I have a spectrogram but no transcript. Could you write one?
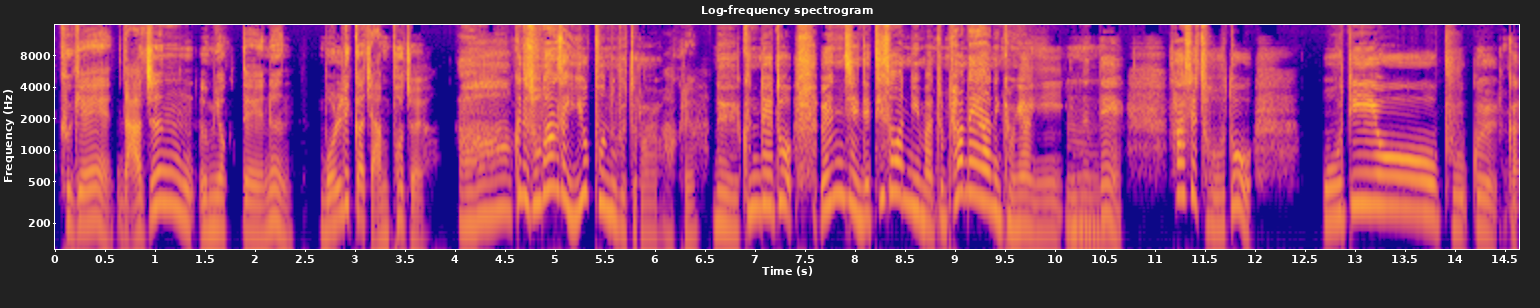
그게 낮은 음역대는 멀리까지 안 퍼져요. 아 근데 저는 항상 이어폰으로 들어요. 아 그래요? 네, 근데도 왠지 이제 티서 언니만 좀 편해하는 경향이 음. 있는데 사실 저도 오디오 북을 그러니까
